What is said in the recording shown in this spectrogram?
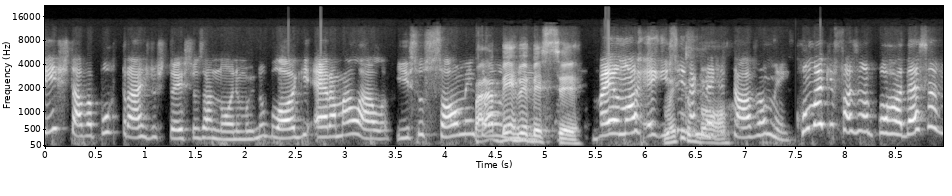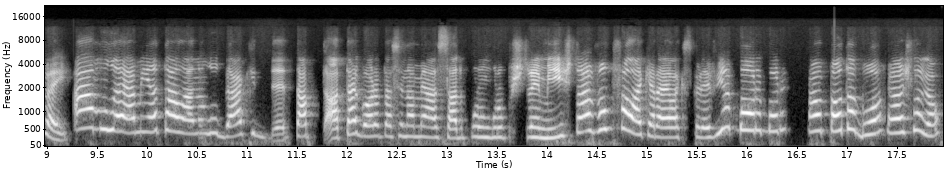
quem estava por trás dos textos anônimos no blog era a Malala. E isso só aumentou... Parabéns. BBC. Véi, eu não, isso Muito é inacreditável, man. Como é que faz uma porra dessa, véi? A mulher, a minha tá lá no lugar que eh, tá, até agora tá sendo ameaçado por um grupo extremista. Ah, vamos falar que era ela que escrevia? Bora, bora. É uma pauta boa, eu acho legal.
